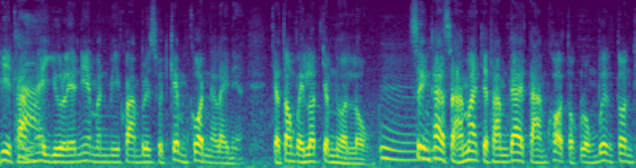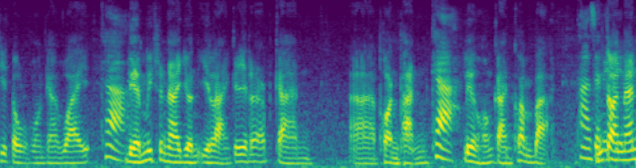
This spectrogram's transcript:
ที่ทำค่ะ ให้ยูเรเนียมมันมีความบริสุทธิ์เข้มข้นอะไรเนี่ยจะต้องไปลดจำนวนลง อืมซึ่งถ้าสามารถจะทำได้ตามข้อตกลงเบื้องต้นที่ตกลงกันไว้ ค่ะเดือนมิถุนายนอิหร่านก็จะได้รับการอ่าผ่อนผัน ค่ะ เรื่องของการคว่ำบาตร ทางเศรถึษฐงกิจตอนนั้น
